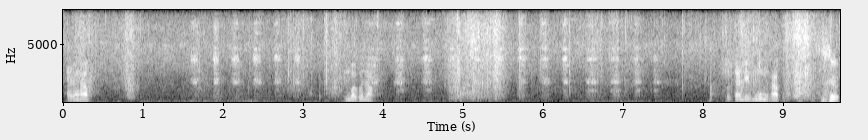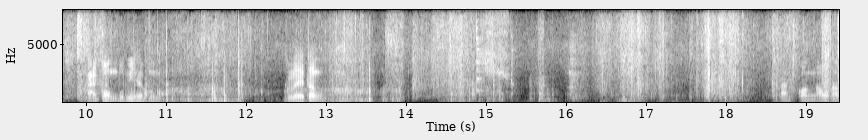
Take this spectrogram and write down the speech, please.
ไปกันครับเห็นบ่พี่น้องประกันอีกมุมครับ ขากล่องบ่มีครับผมก็เลยต้อง ต่างกล่องเอาครับ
